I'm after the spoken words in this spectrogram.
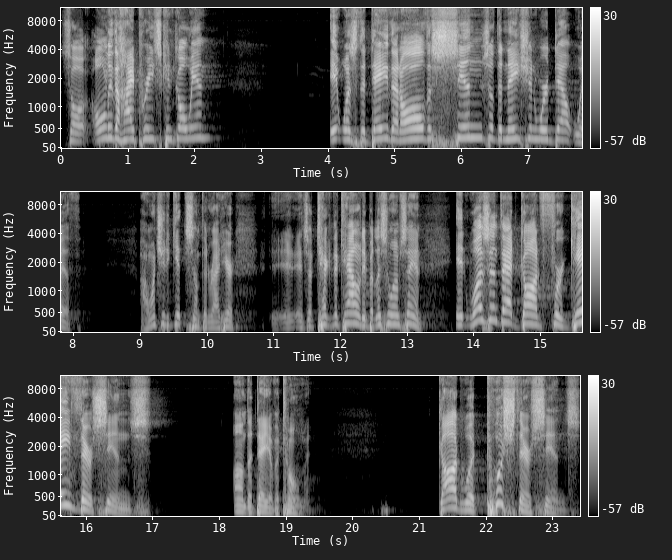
So only the high priest can go in. It was the day that all the sins of the nation were dealt with. I want you to get something right here. It's a technicality, but listen to what I'm saying. It wasn't that God forgave their sins on the Day of Atonement, God would push their sins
